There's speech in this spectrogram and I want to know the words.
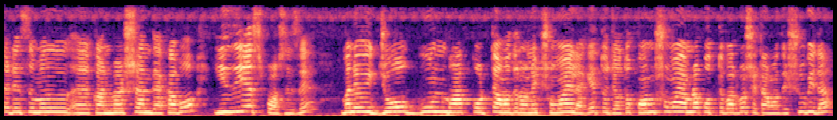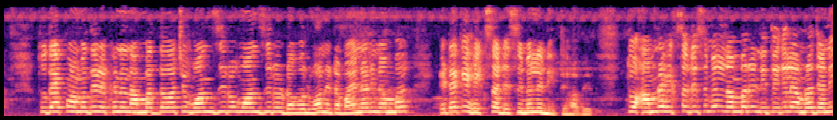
হেক্সাডেসিমাল কনভার্সন দেখাবো ইজিয়েস্ট প্রসেসে মানে ওই যোগ, গুণ, ভাগ করতে আমাদের অনেক সময় লাগে, তো যত কম সময় আমরা করতে পারব সেটা আমাদের সুবিধা। তো দেখো আমাদের এখানে নাম্বার দেওয়া আছে one zero one zero double one এটা বাইনারি নাম্বার এটাকে হেক্সাডেসিমেলে নিতে হবে। তো আমরা হেক্সাডেসিমেল নাম্বারে নিতে গেলে আমরা জানি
